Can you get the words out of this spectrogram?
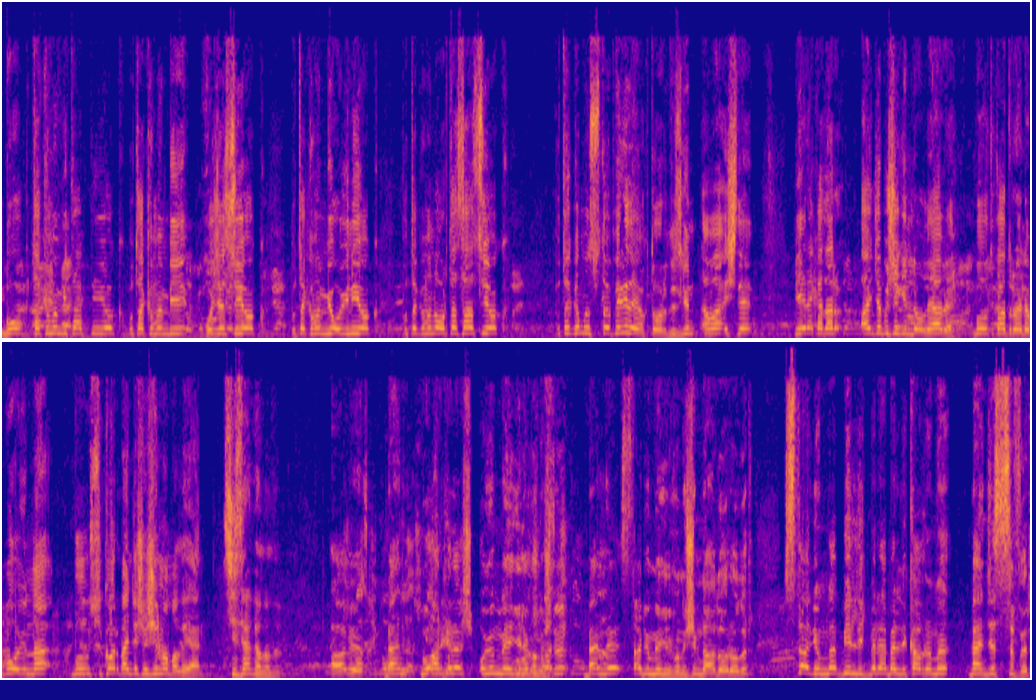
bu takımın bir taktiği yok. Bu takımın bir hocası yok. Bu takımın bir oyunu yok. Bu takımın orta sahası yok. Bu takımın stoperi de yok doğru düzgün. Ama işte bir yere kadar anca bu şekilde oluyor abi. Bu kadroyla, bu oyunla bu skor bence şaşırmamalı yani. Sizden de alalım. Abi ben bu arkadaş oyunla ilgili konuştu. Ben de stadyumla ilgili konuşayım daha doğru olur. Stadyumda birlik beraberlik kavramı bence sıfır.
